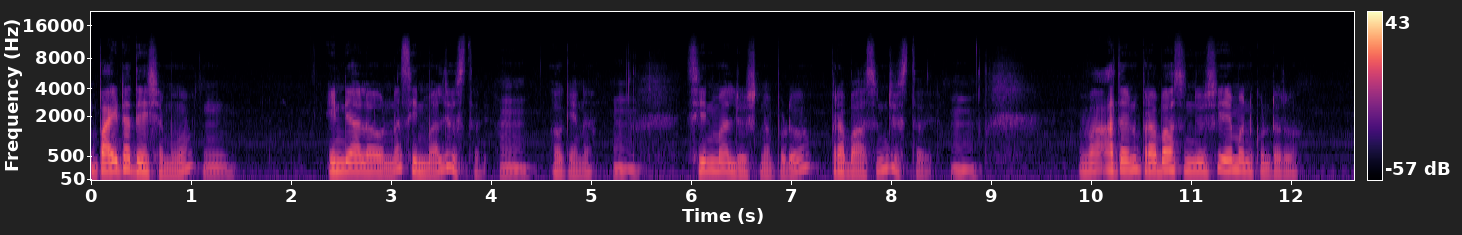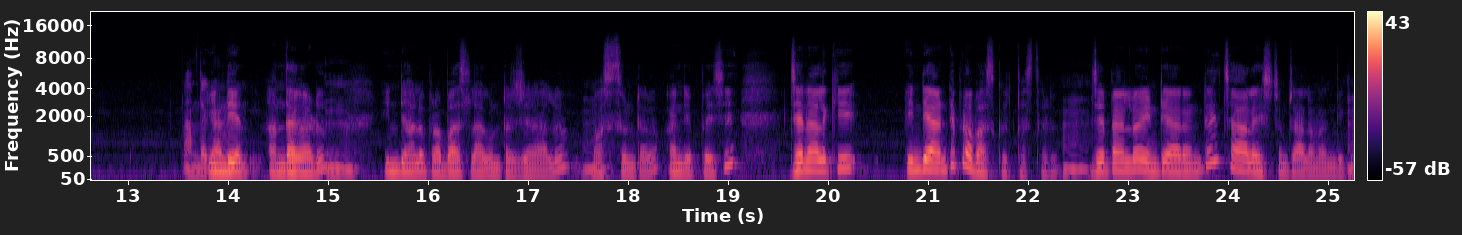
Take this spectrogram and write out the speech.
బయట దేశము ఇండియాలో ఉన్న సినిమాలు చూస్తుంది. ఓకేనా? సినిమాలు చూసినప్పుడు ప్రభాస్ని చూస్తుంది. అతను ప్రభాస్ని చూసి ఏమనుకుంటారు. ఇండియన్ అందగాడు. ఇండియాలో ప్రభాస్ లాగా ఉంటారు జనాలు మస్తు ఉంటారు అని చెప్పేసి జనాలకి ఇండియా అంటే ప్రభాస్ గుర్తొస్తాడు. జపాన్లో ఎన్టీఆర్ అంటే చాలా ఇష్టం చాలా మందికి.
